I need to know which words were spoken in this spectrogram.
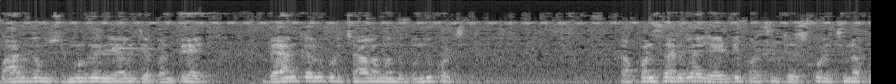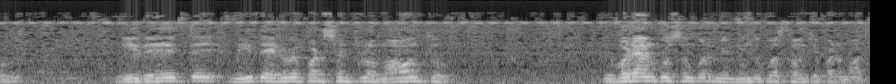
మార్గం సుమూర్గం చేయాలని చెప్పంటే బ్యాంకర్లు కూడా చాలా మంది ముందుకు వచ్చారు తప్పనిసరిగా ఎయిటీ పర్సెంట్ టెస్కో ఇచ్చినప్పుడు మీరేదైతే మిగతా ఇరవై పర్సెంట్లో మా వంతు ఇవ్వడానికి కోసం కూడా మేము ముందుకు వస్తామని చెప్పండి మాట.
